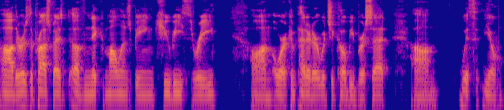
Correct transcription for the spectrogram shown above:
Uh, there is the prospect of Nick Mullens being QB three, um, or a competitor with Jacoby Brissett. Um, with you know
